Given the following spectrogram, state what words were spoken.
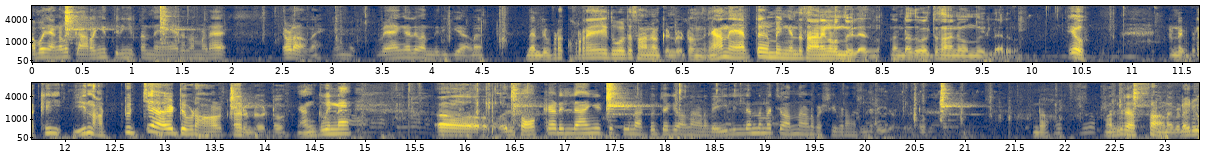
അപ്പോൾ ഞങ്ങൾ കറങ്ങി തിരിഞ്ഞ് നേരെ നമ്മുടെ എവിടെ വേങ്ങൽ വന്നിരിക്കുകയാണ് ഇതുണ്ട് ഇവിടെ കുറേ ഇതുപോലത്തെ സാധനമൊക്കെ ഉണ്ട് കേട്ടോ. ഞാൻ നേരത്തെ വരുമ്പോൾ ഇങ്ങനത്തെ സാധനങ്ങളൊന്നും ഇല്ലായിരുന്നു. ഇതുണ്ട് അതുപോലത്തെ സാധനമൊന്നും ഇല്ലായിരുന്നു. അയ്യോ ഉണ്ട് ഇവിടൊക്കെ ഈ- നട്ടുച്ചയായിട്ട് ഇവിടെ ആൾക്കാരുണ്ട് കേട്ടോ. ഞങ്ങൾക്ക് പിന്നെ ഒരു സോക്കേഡ് ഇല്ലാഞ്ഞിട്ട് ഈ നട്ടുച്ചയ്ക്ക് വന്നതാണ്. വെയിലില്ലെന്നും വെച്ച് വന്നതാണ് പക്ഷേ ഇവിടെ നല്ല വെയിലുണ്ട് കേട്ടോ. ഉണ്ടോ? നല്ല രസമാണ് ഇവിടെ ഒരു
